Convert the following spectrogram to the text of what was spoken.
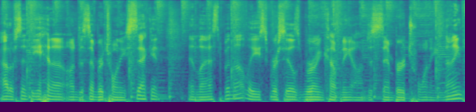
out of Cynthiana on December 22nd, and last but not least, Versailles Brewing Company on December 29th.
